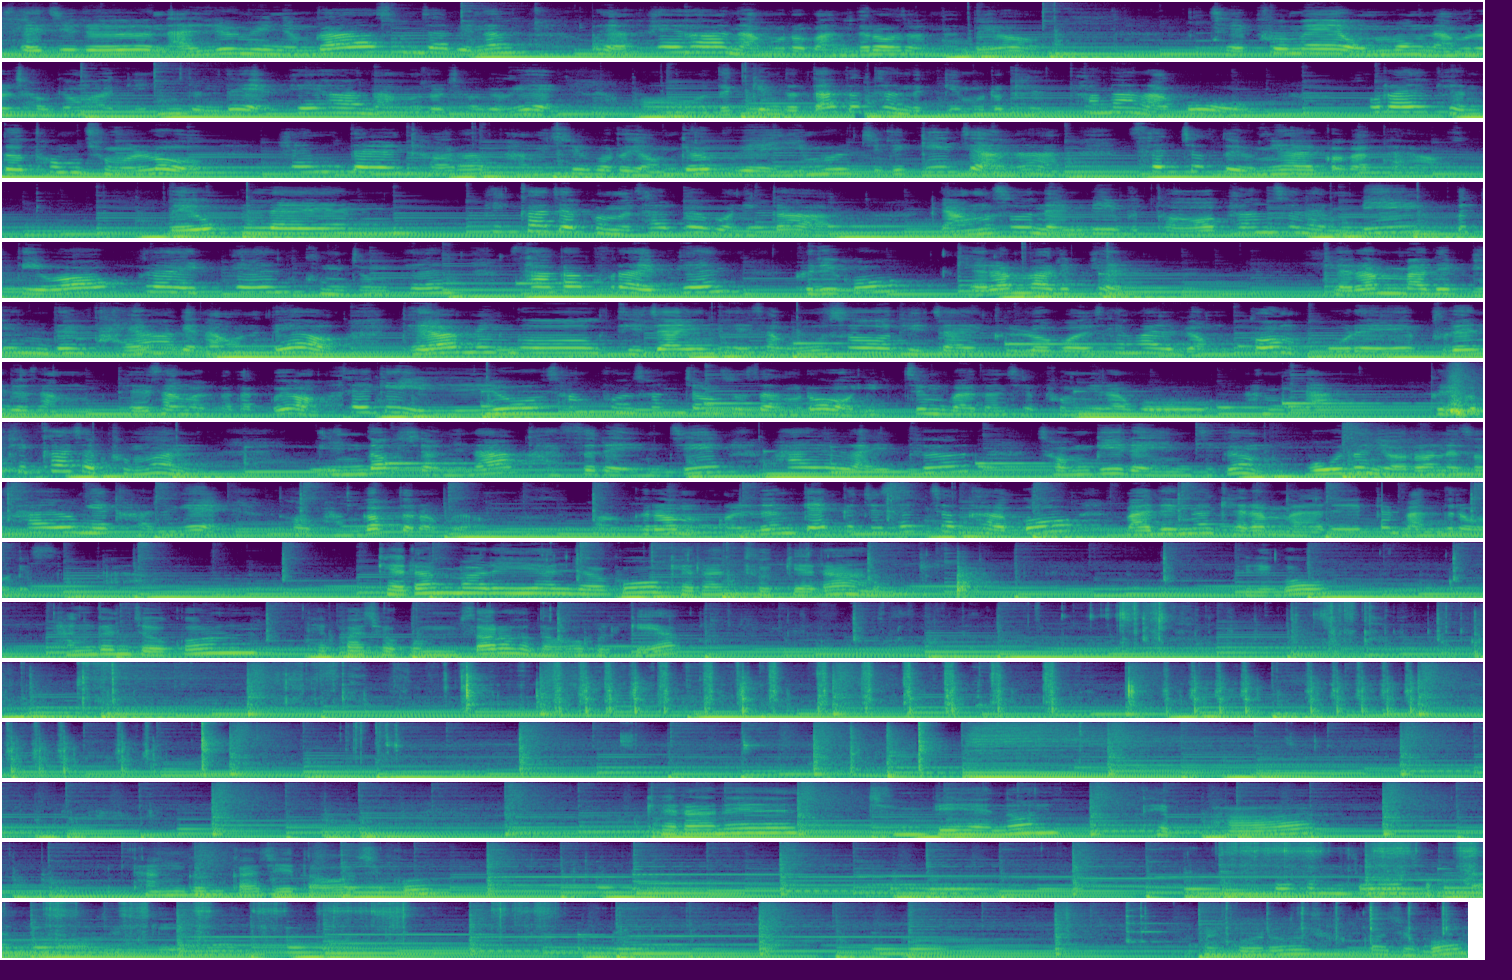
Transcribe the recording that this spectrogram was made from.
재질은 알루미늄과 손잡이는 회화나무로 만들어졌는데요. 제품에 원목나무를 적용하기 힘든데 회화나무를 적용해 어, 느낌도 따뜻한 느낌으로 편안하고 후라이팬도 통 주물로 핸들 결합 방식으로 연결 부위에 이물질이 끼지 않아 세척도 용이할 것 같아요. 네오플램 피카 제품을 살펴보니까 양수 냄비부터 편수 냄비, petit wok, 프라이팬, 궁중팬, 사각 프라이팬, 그리고 계란말이 팬 계란말이 팬 등 다양하게 나오는데요. 대한민국 디자인 대상 우수 디자인 글로벌 생활 명품 올해의 브랜드 상 대상을 받았고요. 세계 일류 상품 선정 수상으로 입증받은 제품이라고 합니다. 그리고 피카 제품은 인덕션이나 가스레인지, 하이라이트, 전기레인지 등 모든 여론에서 사용이 가능해 더 반갑더라고요. 어, 그럼 얼른 깨끗이 세척하고 맛있는 계란말이를 만들어 보겠습니다. 계란말이 하려고 계란 두 개랑 그리고 당근 조금, 대파 조금 썰어서 넣어 볼게요. 계란에 준비해 놓은 대파 당근까지 넣어주고 소금도 적당히 넣어줄게요. 골고루 섞어주고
